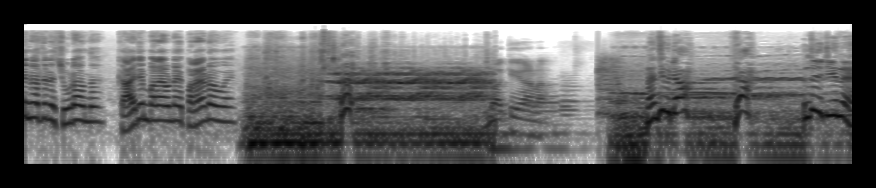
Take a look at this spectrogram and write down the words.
എന്നാത്തിനാ ചൂടാവുന്ന? കാര്യം പറയാണ്ടേ പറയാടോ ബാക്കി കാണാം. എന്താ ചെയ്യുന്നേ?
